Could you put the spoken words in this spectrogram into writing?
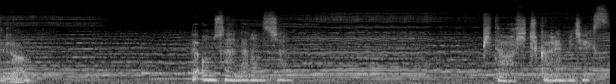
Dilan, onu senden alacağım. Bir daha hiç göremeyeceksin.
